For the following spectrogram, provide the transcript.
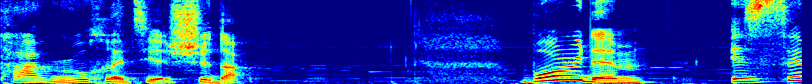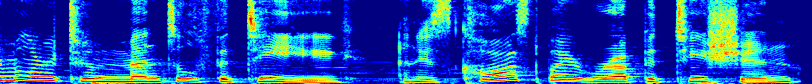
它如何解释的。Boredom is similar to mental fatigue and is caused by repetition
